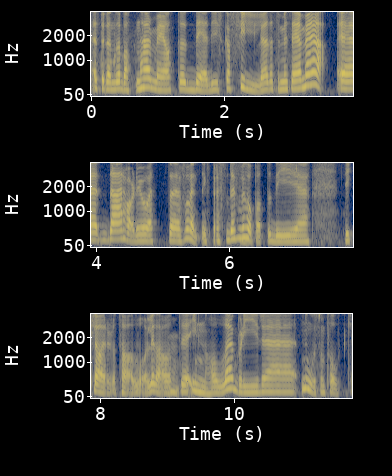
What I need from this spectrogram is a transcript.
etter denne debatten her, med at det de skal fylle dette museet med, eh, der har de jo et forventningspress. forventningspress. Det får vi håpe at de, de klarer å ta alvorlig. Da, og at innholdet blir eh, noe som folk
